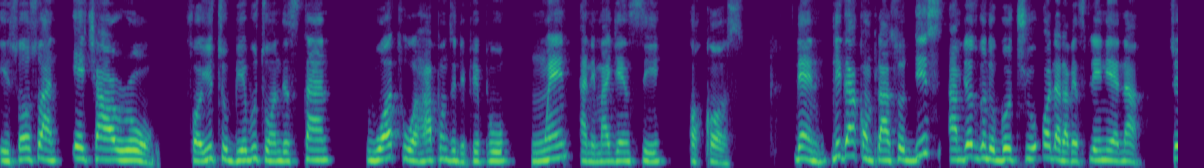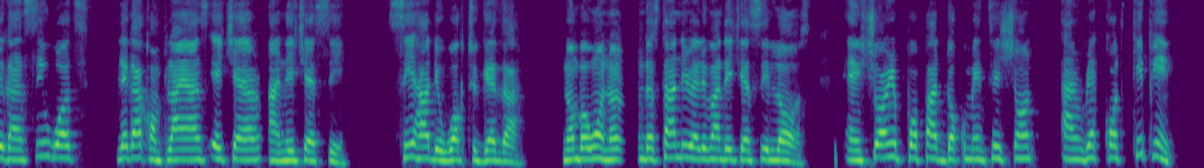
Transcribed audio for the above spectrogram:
it's also an HR role for you to be able to understand what will happen to the people when an emergency occurs. Then legal compliance. So this, I'm just going to go through all that I've explained here now. So you can see what legal compliance, HR, and HSE, see how they work together. Number one, understanding relevant HSE laws, ensuring proper documentation and record keeping,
